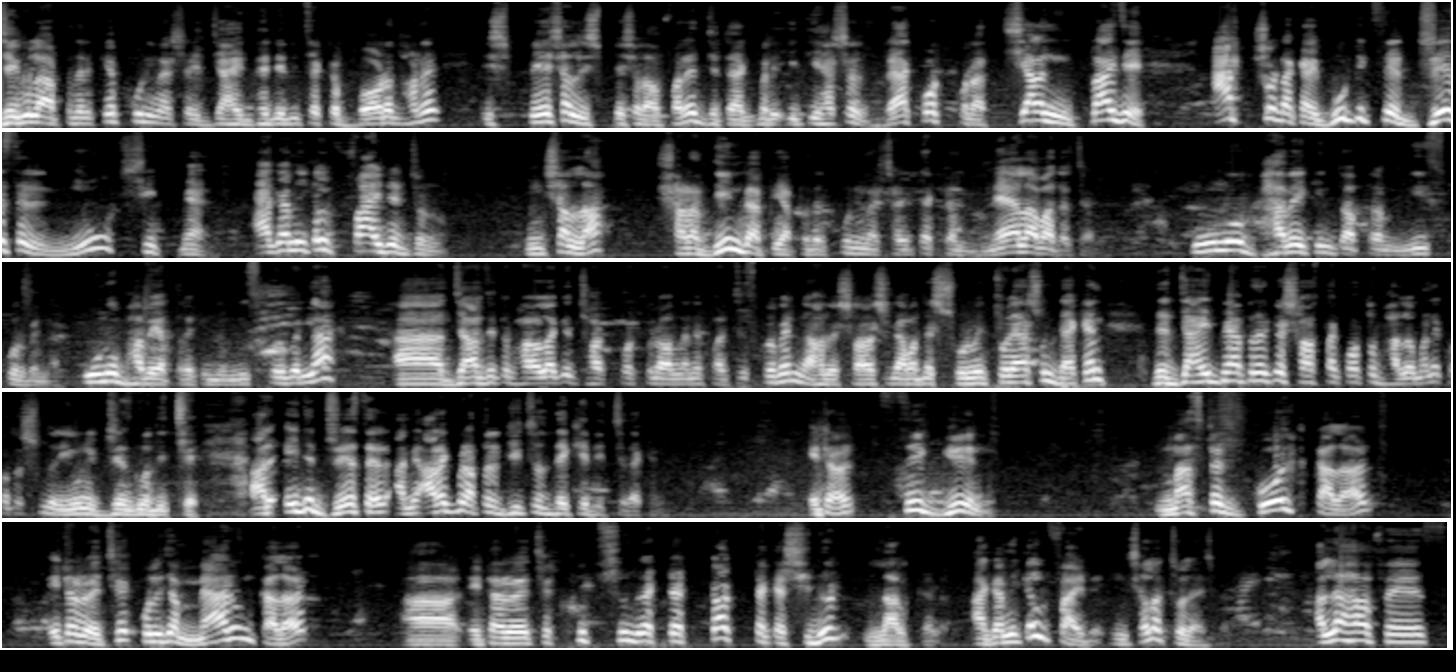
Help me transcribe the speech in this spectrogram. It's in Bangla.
যেগুলো আপনাদেরকে পূর্ণিমা শাড়ি জাহিদ ভাই দিয়ে দিচ্ছে একটা বড় ধরনের স্পেশাল স্পেশাল অফারে যেটা একবারে ইতিহাসের রেকর্ড করা চ্যালেঞ্জিং প্রাইজে আটশো টাকায় বুটিক্সের ড্রেসের নিউ শিপমেন্ট আগামীকাল ফ্রাইডের জন্য। ইনশাল্লাহ সারা দিন ব্যাপী আপনাদের পূর্ণিমার শাড়িতে একটা মেলা বাজার যাবে। কোনোভাবে কিন্তু আপনারা মিস করবেন না। কোনোভাবে আপনারা কিন্তু মিস করবেন না। যার যেটা ভালো লাগে ঝটপট করে অনলাইনে পারচেস করবেন, না হলে সরাসরি আমাদের শোরুমে চলে আসুন। দেখেন যে জাহিদ ভাই আপনাদেরকে সস্তা, কত ভালো মানে কত সুন্দর ইউনিক ড্রেসগুলো দিচ্ছে। আর এই যে ড্রেসের আমি আরেকবার আপনাদের ডিটেলস দেখিয়ে দিচ্ছি, দেখেন। এটার sea green master gold colour এটা রয়েছে কলিজা ম্যারুন কালার আর এটা রয়েছে খুব সুন্দর একটা টকটাকা সিঁদুর লাল কালার। আগামীকাল ফ্রাইডে ইনশাল্লাহ চলে আসবেন। আল্লাহ হাফেজ।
